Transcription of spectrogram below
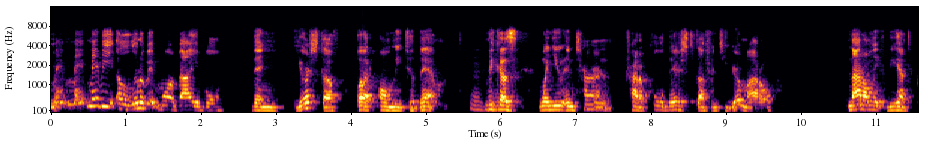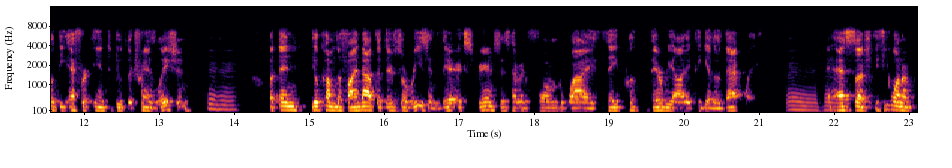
may, may, maybe a little bit more valuable than your stuff, but only to them. Mm-hmm. Because when you in turn try to pull their stuff into your model, not only do you have to put the effort in to do the translation, mm-hmm. But then you'll come to find out that there's a reason. Their experiences have informed why they put their reality together that way. Mm-hmm. And as such, if you want a,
